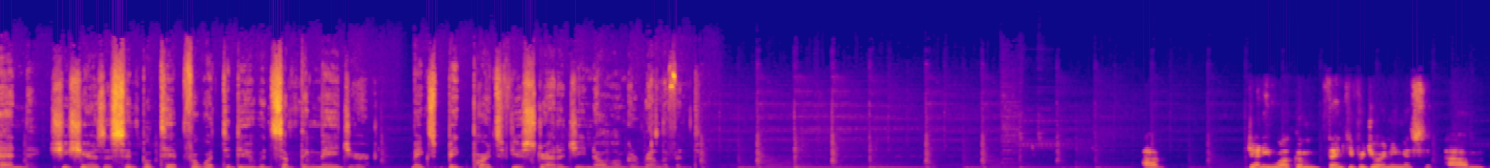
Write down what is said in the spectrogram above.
And she shares a simple tip for what to do when something major makes big parts of your strategy no longer relevant. Uh, Jenny, welcome. Thank you for joining us. Um,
